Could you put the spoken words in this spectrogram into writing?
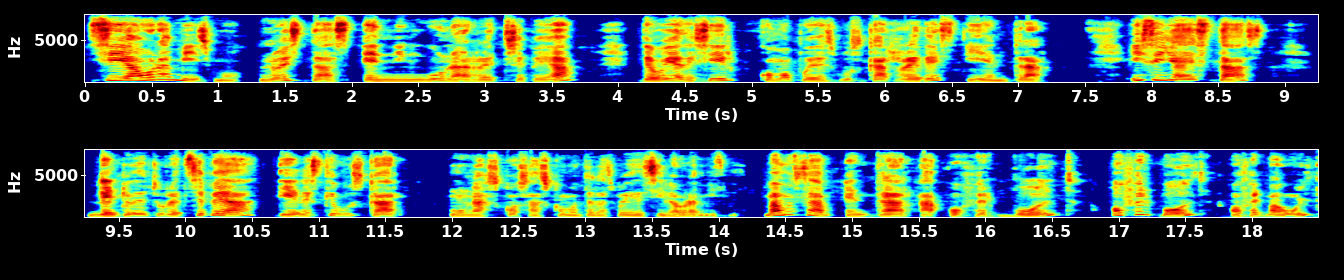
Si ahora mismo no estás en ninguna red CPA, te voy a decir cómo puedes buscar redes y entrar. Y si ya estás dentro de tu red CPA, tienes que buscar unas cosas como te las voy a decir ahora mismo. Vamos a entrar a OfferVault. OfferVault, OfferVault,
